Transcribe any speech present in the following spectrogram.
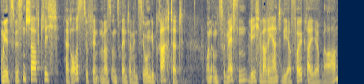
Um jetzt wissenschaftlich herauszufinden, was unsere Intervention gebracht hat und um zu messen, welche Variante die erfolgreicher war,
